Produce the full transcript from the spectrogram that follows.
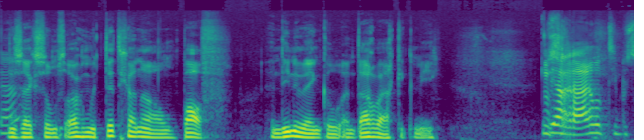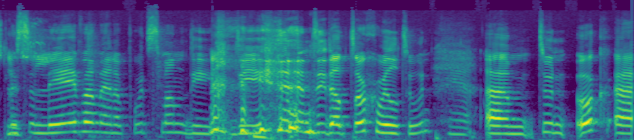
Ja? Die zegt soms, oh, je moet dit gaan halen, paf, in die winkel, en daar werk ik mee. Dat is Ja. raar dat die Dus beslist. ze leven met een poetsman die, die, die dat toch wil doen. Ja. Ehm, toen ook, eh,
